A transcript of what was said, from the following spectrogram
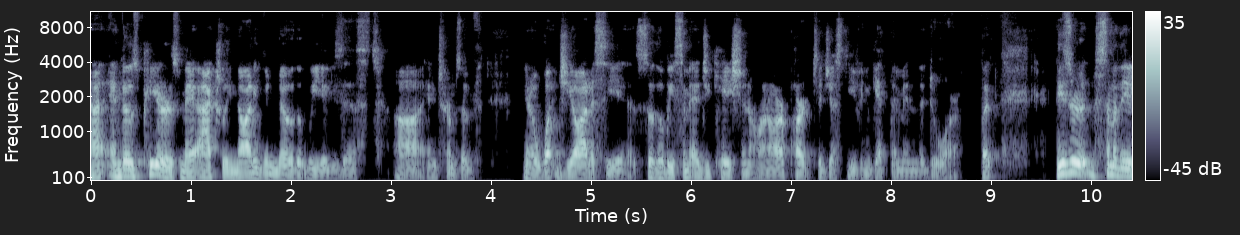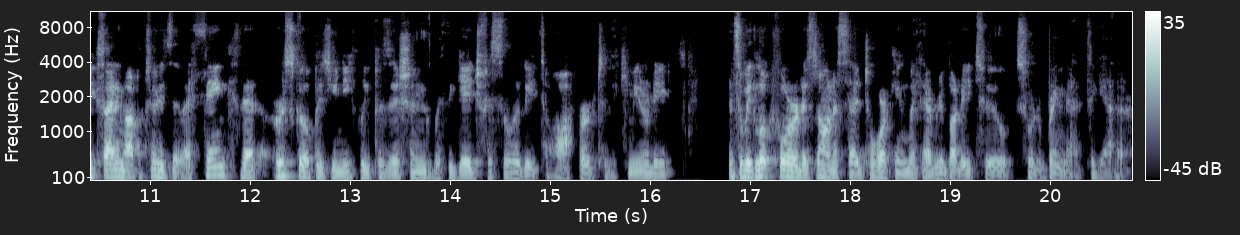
Uh, and those peers may actually not even know that we exist uh, in terms of you know what geodesy is. So there'll be some education on our part to just even get them in the door. But these are some of the exciting opportunities that I think that Earthscope is uniquely positioned with the Gage facility to offer to the community. And so we look forward, as Donna said, to working with everybody to sort of bring that together.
